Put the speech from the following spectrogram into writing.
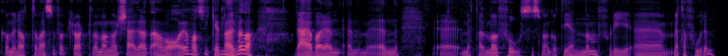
kamerat av meg som forklarte meg mange ganger senere at jeg var jo faktisk ikke en larve, da. Det er jo bare en, en, en en metamorfose som har gått igjennom, fordi eh, metaforen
